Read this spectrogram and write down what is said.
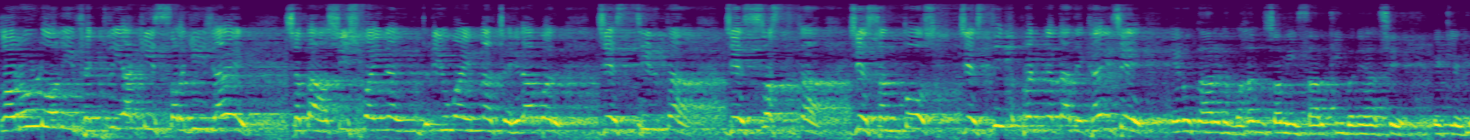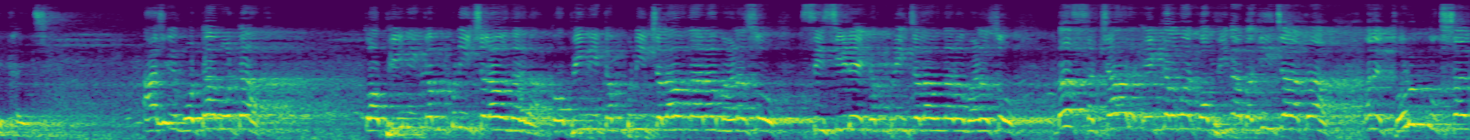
કરોડોની ફેક્ટરી આખી સળગી જાય છતાં આશીષભાઈના ઇન્ટરવ્યુમાં એમના ચહેરા પર જે સ્થિરતા, જે સ્વસ્થતા, જે સંતોષ, જે સ્થિત પ્રજ્ઞતા દેખાય છે, એનું કારણ મહાન સ્વામી સારથી બન્યા છે એટલે દેખાય છે. આજે મોટા મોટા કોફીની કંપની ચલાવનારા, કોફીની કંપની ચલાવનારા માણસો, સીસીડે કંપની ચલાવનારા માણસો દસ હજાર એકરમાં કોફીના બગીચા હતા અને થોડુંક નુકસાન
